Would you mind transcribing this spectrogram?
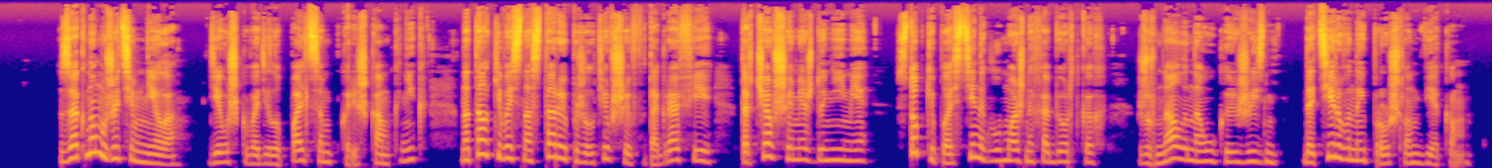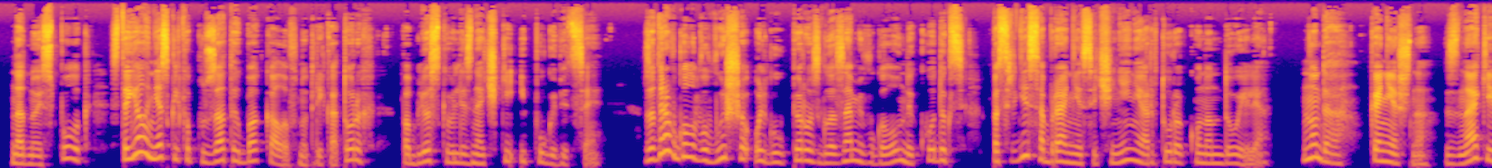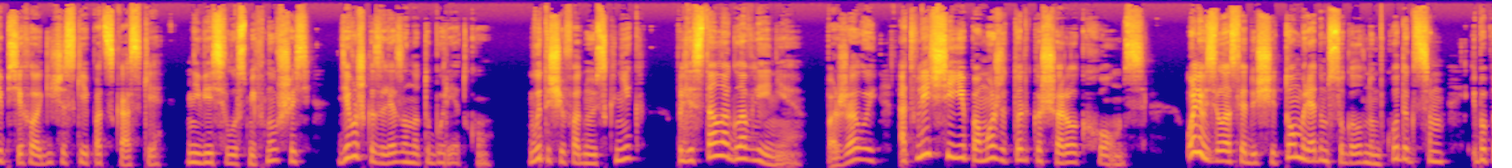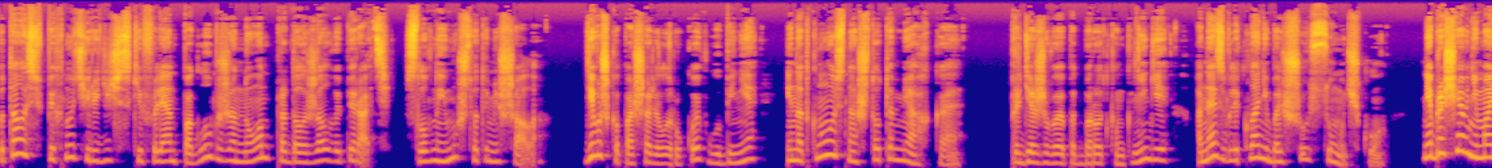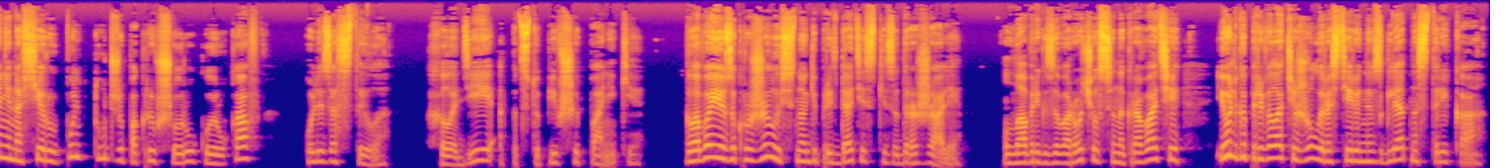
За окном уже темнело. Девушка водила пальцем по корешкам книг, наталкиваясь на старые пожелтевшие фотографии, торчавшие между ними, стопки пластинок в бумажных обертках, журналы «Наука и жизнь», датированные прошлым веком. На одной из полок стояло несколько пузатых бокалов, внутри которых поблескивали значки и пуговицы. Задрав голову выше, Ольга уперлась глазами в уголовный кодекс посреди собрания сочинений Артура Конан Дойля. Ну да, конечно, знаки и психологические подсказки. Невесело усмехнувшись, девушка залезла на табуретку. Вытащив одну из книг, полистала оглавление. Пожалуй, отвлечься ей поможет только Шерлок Холмс. Оля взяла следующий том рядом с Уголовным кодексом и попыталась впихнуть юридический фолиант поглубже, но он продолжал выпирать, словно ему что-то мешало. Девушка пошарила рукой в глубине и наткнулась на что-то мягкое. Придерживая подбородком книги, она извлекла небольшую сумочку. Не обращая внимания на серую пуль, тут же покрывшую руку и рукав, Оля застыла, холодея от подступившей паники. Голова ее закружилась, ноги предательски задрожали. Лаврик заворочился на кровати, и Ольга перевела тяжелый растерянный взгляд на старика.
